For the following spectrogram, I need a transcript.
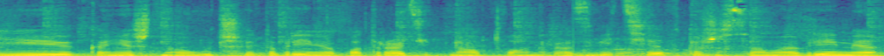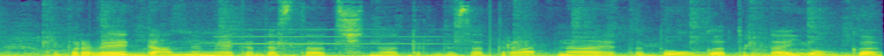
и, конечно, лучше это время потратить на план развития. В то же самое время управлять данными это достаточно трудозатратно, это долго, трудоемко,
